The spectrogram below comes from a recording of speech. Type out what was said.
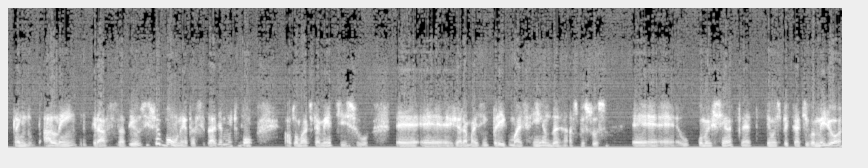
está indo além, graças a Deus, isso é bom, né? Para a cidade é muito bom. Automaticamente isso é, é, gera mais emprego, mais renda, as pessoas, é, é o comerciante, né? Tem uma expectativa melhor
